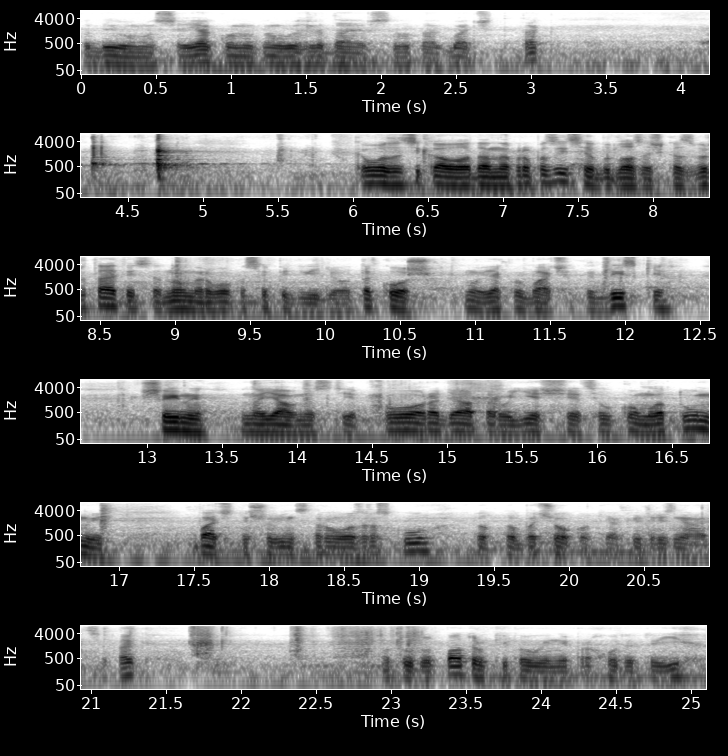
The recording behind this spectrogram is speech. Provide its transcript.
Подивимося, як воно там виглядає все. Отак, бачите, так? Кого зацікавила дана пропозиція, будь ласка, звертайтеся, номер в описі під відео. Також, ну, як ви бачите, диски, шини в наявності. По радіатору є ще цілком латунний. Бачите, що він старого зразку, тобто бачок от як відрізняється, так? Отут от патрубки повинні проходити, їх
